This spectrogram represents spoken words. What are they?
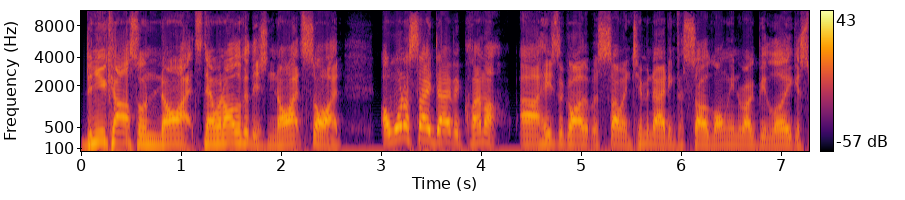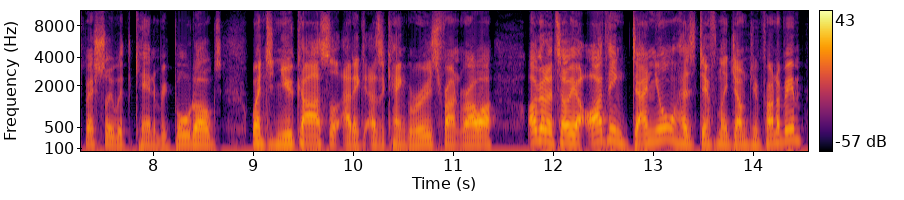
The Newcastle Knights. Now, when I look at this Knights side, I want to say David Klemmer. Uh, he's the guy that was so intimidating for so long in rugby league, especially with the Canterbury Bulldogs. Went to Newcastle a, as a Kangaroos front rower. I got to tell you, I think Daniel has definitely jumped in front of him.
